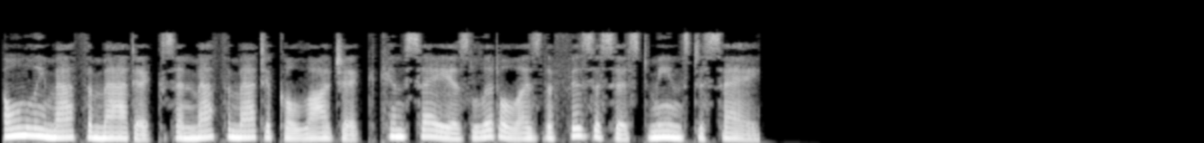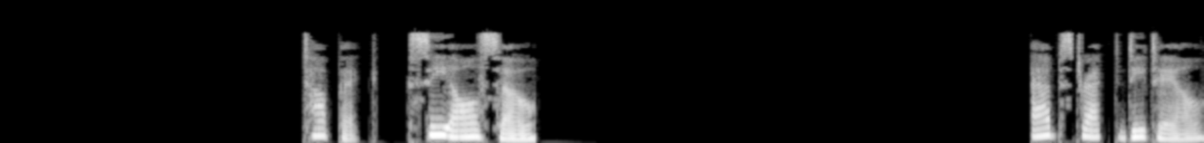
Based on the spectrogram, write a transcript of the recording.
Only mathematics and mathematical logic can say as little as the physicist means to say. Topic. See also Abstract detail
